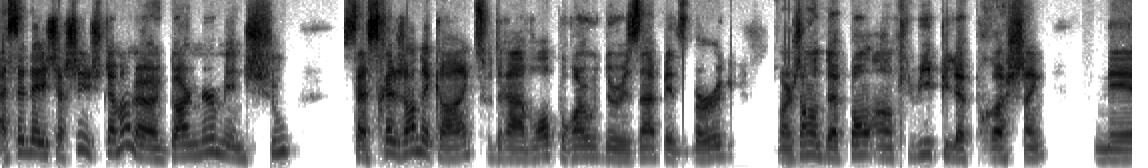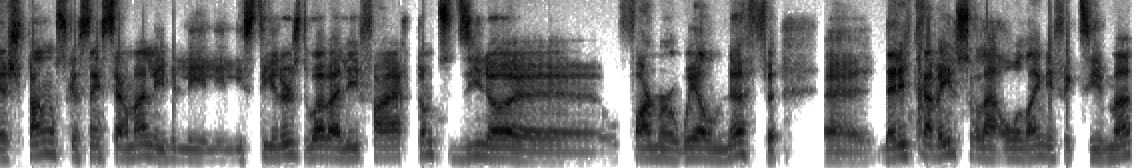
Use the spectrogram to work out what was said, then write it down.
Essayer d'aller chercher justement un Gardner Minshew. Ça serait le genre de carrière que tu voudrais avoir pour un ou deux ans à Pittsburgh. Un genre de pont entre lui et le prochain. Mais je pense que sincèrement, les, les- les Steelers doivent aller faire, comme tu dis là, euh, au Farmer Whale 9, euh, d'aller travailler sur la O-line, effectivement,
